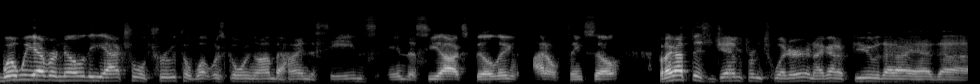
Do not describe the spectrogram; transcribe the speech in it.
will we ever know the actual truth of what was going on behind the scenes in the Seahawks building? I don't think so. But I got this gem from Twitter, and I got a few that I had uh,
